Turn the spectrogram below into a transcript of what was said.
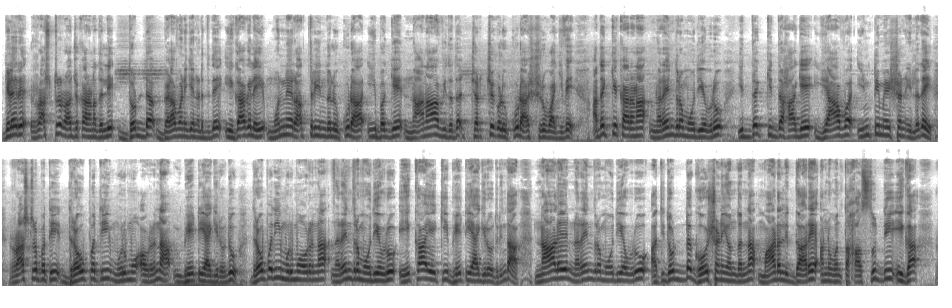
ಗೆಳೆಯರೆ, ರಾಷ್ಟ್ರ ರಾಜಕಾರಣದಲ್ಲಿ ದೊಡ್ಡ ಬೆಳವಣಿಗೆ ನಡೆದಿದೆ. ಈಗಾಗಲೇ ಮೊನ್ನೆ ರಾತ್ರಿಯಿಂದಲೂ ಕೂಡ ಈ ಬಗ್ಗೆ ನಾನಾ ವಿಧದ ಚರ್ಚೆಗಳು ಕೂಡ ಶುರುವಾಗಿವೆ. ಅದಕ್ಕೆ ಕಾರಣ ನರೇಂದ್ರ ಮೋದಿಯವರು ಇದ್ದಕ್ಕಿದ್ದ ಹಾಗೆ ಯಾವ ಇಂಟಿಮೇಷನ್ ಇಲ್ಲದೆ ರಾಷ್ಟ್ರಪತಿ ದ್ರೌಪದಿ ಮುರ್ಮು ಅವರನ್ನು ಭೇಟಿಯಾಗಿರೋದು. ದ್ರೌಪದಿ ಮುರ್ಮು ಅವರನ್ನು ನರೇಂದ್ರ ಮೋದಿಯವರು ಏಕಾಏಕಿ ಭೇಟಿಯಾಗಿರೋದ್ರಿಂದ ನಾಳೆ ನರೇಂದ್ರ ಮೋದಿಯವರು ಅತಿದೊಡ್ಡ ಘೋಷಣೆಯೊಂದನ್ನು ಮಾಡಲಿದ್ದಾರೆ ಅನ್ನುವಂತಹ ಸುದ್ದಿ ಈಗ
